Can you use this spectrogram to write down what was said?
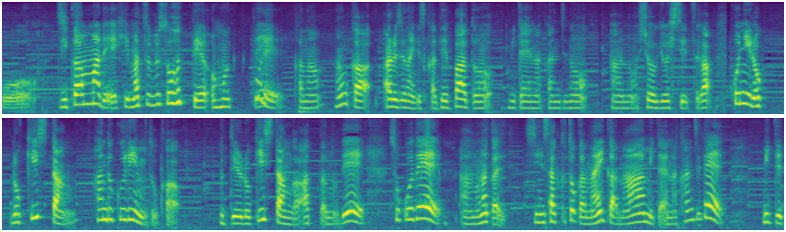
こう、時間まで暇つぶそうって思って、れかな？なんかあるじゃないですか。デパートみたいな感じの、あの、商業施設が。ここにロロキシタン、ハンドクリームとか売ってるロキシタンがあったので、そこで、あの、なんか新作とかないかなみたいな感じで、見て、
